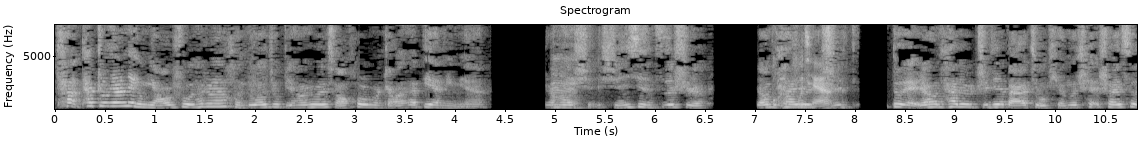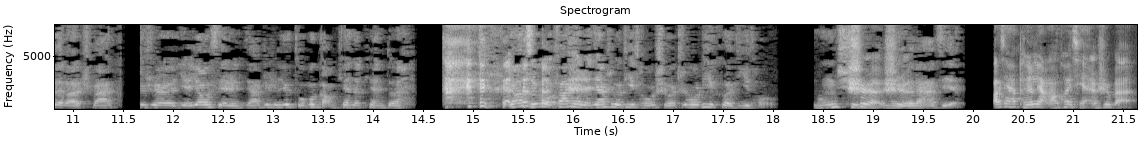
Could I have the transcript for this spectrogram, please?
他他中间那个描述，他中间很多，就比方说小混混找到他店里面，然后寻寻衅滋事，然后他就直对，然后他就直接把酒瓶子摔摔碎了，是吧？就是也要挟人家，这是一个多么港片的片段。然后结果发现人家是个地头蛇，之后立刻低头，能娶那个大姐，而且还赔了两万块钱，是吧？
